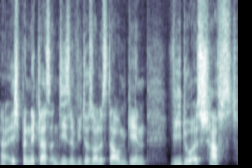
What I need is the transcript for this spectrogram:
Äh, ich bin Niklas, in diesem Video soll es darum gehen, wie du es schaffst.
